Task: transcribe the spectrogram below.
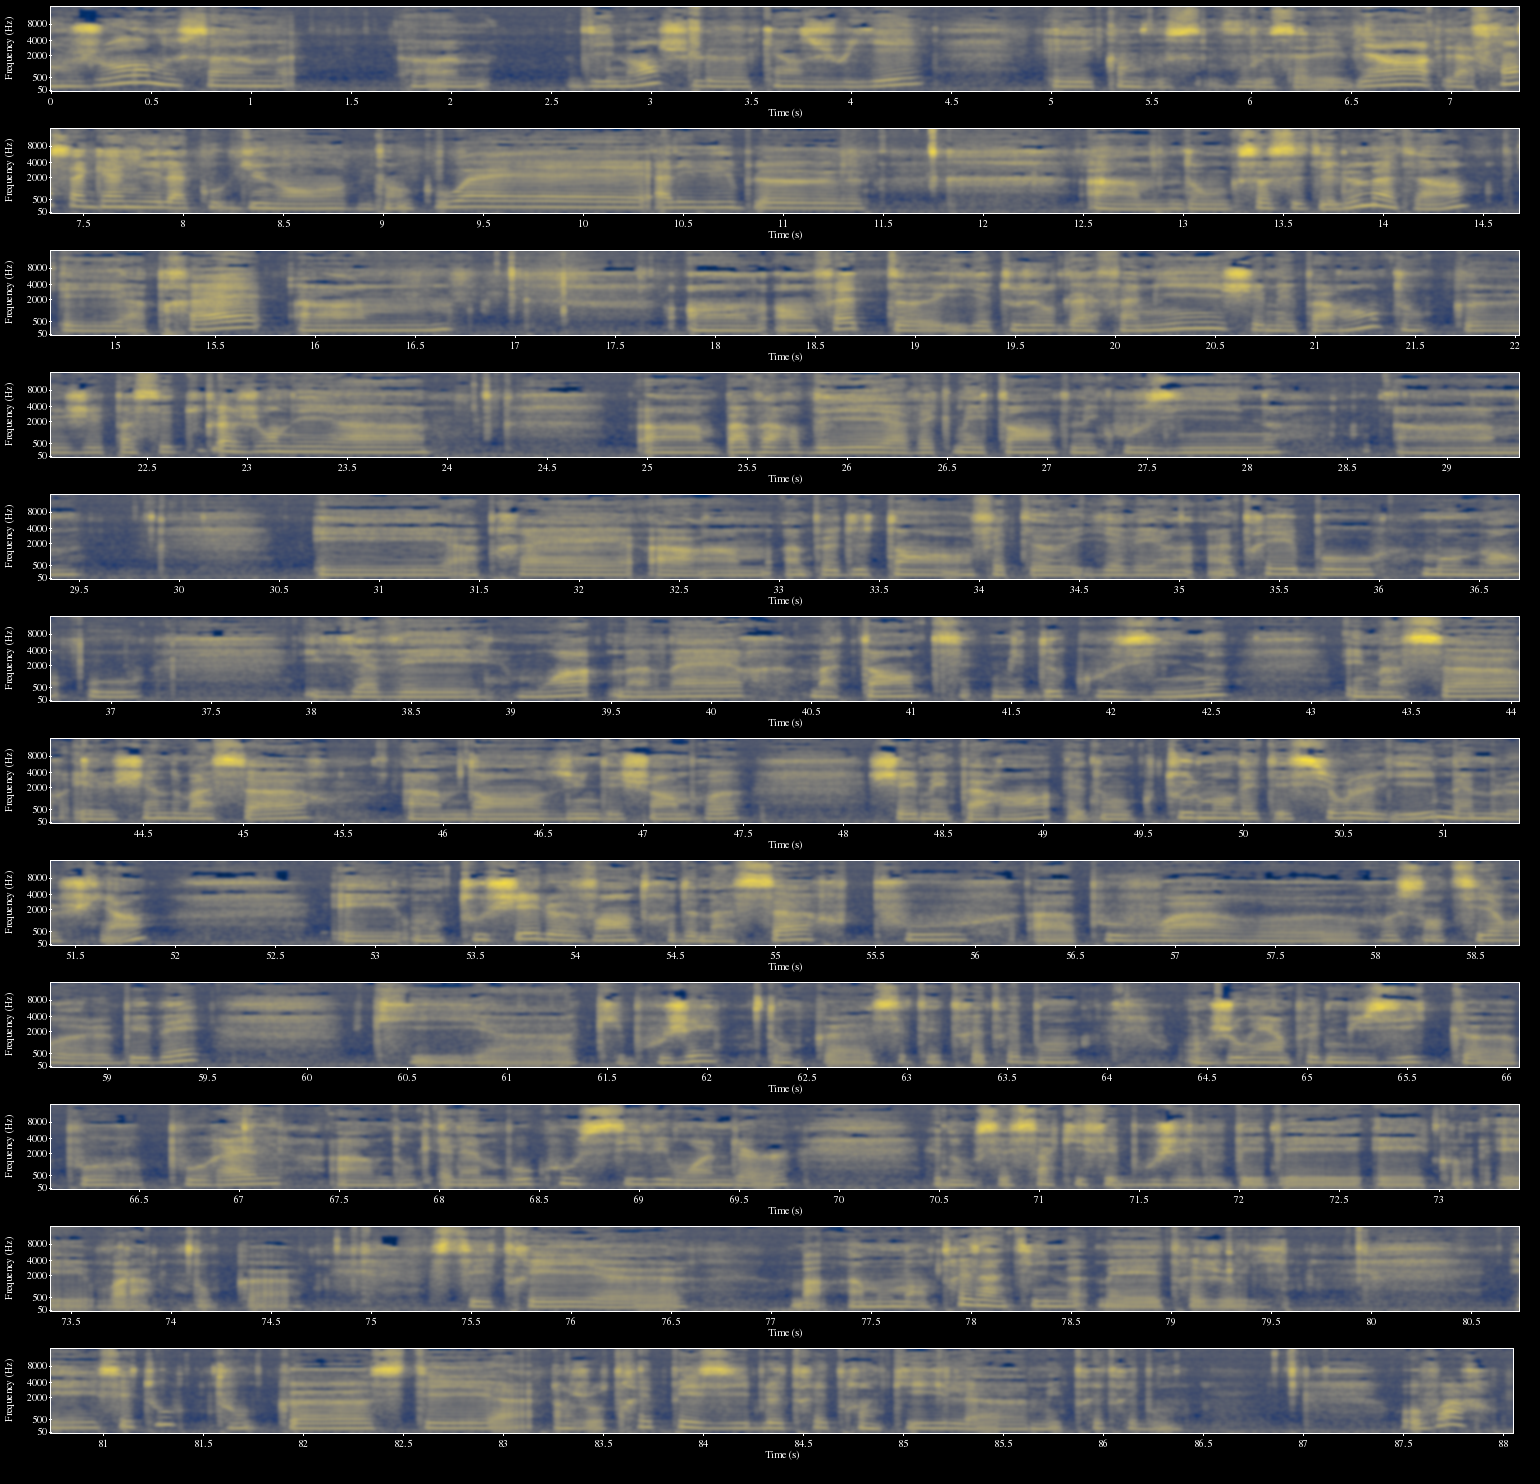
Bonjour, nous sommes euh, dimanche le 15 juillet et comme vous, le savez bien, la France a gagné la Coupe du Monde. Donc ouais, allez les bleus. Euh, donc ça c'était le matin et après, euh, en, fait, il y a toujours de la famille chez mes parents. Donc j'ai passé toute la journée à, bavarder avec mes tantes, mes cousines. Et après un, un, peu de temps, en fait, euh, il y avait un, très beau moment où il y avait moi, ma mère, ma tante, mes deux cousines et ma sœur et le chien de ma sœur euh, dans une des chambres chez mes parents. Et donc tout le monde était sur le lit, même le chien. Et on touchait le ventre de ma sœur pour euh, pouvoir euh, ressentir euh, le bébé qui, euh, qui bougeait. Donc euh, c'était très très bon. On jouait un peu de musique euh, pour, pour elle. donc elle aime beaucoup Stevie Wonder. Et donc c'est ça qui fait bouger le bébé. Et, comme, et voilà. Donc c'était très... Bah, un moment très intime mais très joli. Et c'est tout. Donc c'était un jour très paisible, très tranquille, mais très très bon. Au revoir.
